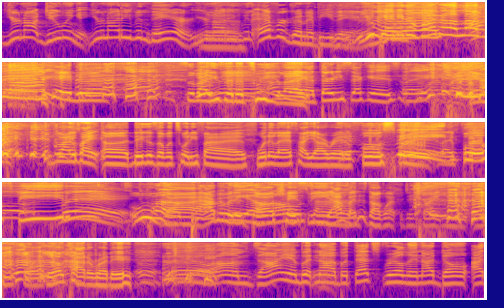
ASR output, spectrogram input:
you're not doing it. You're not even there. You're not even ever gonna be there. you can't even run a eleven. I can't do it. Somebody said a tweet I'm like, like at 30 seconds. Like, somebody was like, uh, niggas over 25. When the last time y'all ran a full, full sprint? speed. Like full, speed? sprint. Ooh, God. I remember this dog chased me. I was like, this dog have to just bite me. Like, I'm tired of running. Oh, I'm dying, but nah, but that's real, and I don't. I,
